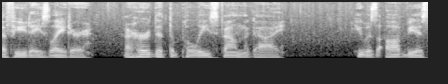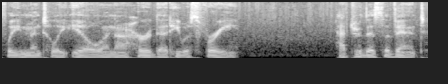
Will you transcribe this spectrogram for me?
A few days later, I heard that the police found the guy. He was obviously mentally ill, and I heard that he was free. After this event,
